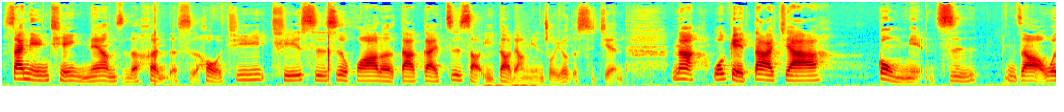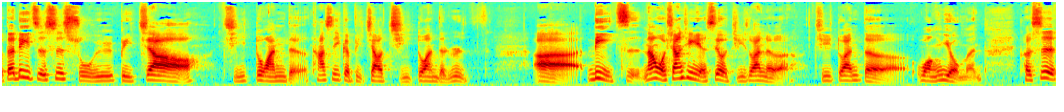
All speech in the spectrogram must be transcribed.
三年前你那样子的恨的时候，其其实是花了大概至少一到两年左右的时间。那我给大家共勉之，你知道我的例子是属于比较极端的，它是一个比较极端的日子，呃，例子。那我相信也是有极端的极端的网友们，可是。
